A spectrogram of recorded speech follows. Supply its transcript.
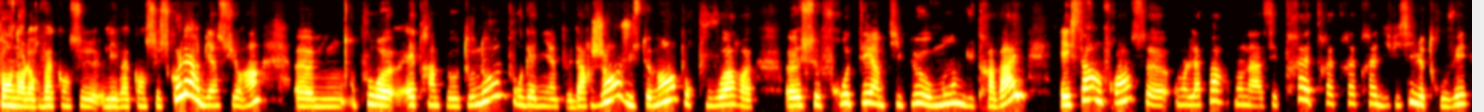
pendant leurs vacances, les vacances scolaires, bien sûr, hein, pour être un peu autonome, pour gagner un peu d'argent, justement, pour pouvoir se frotter un petit peu au monde du travail. Et ça, en France, on l'a pas. On a, c'est très, très, très, très difficile de trouver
